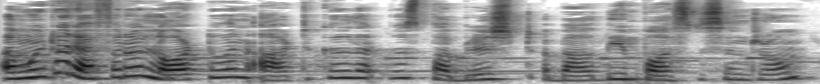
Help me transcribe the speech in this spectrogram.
I'm going to refer a lot to an article that was published about the imposter syndrome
